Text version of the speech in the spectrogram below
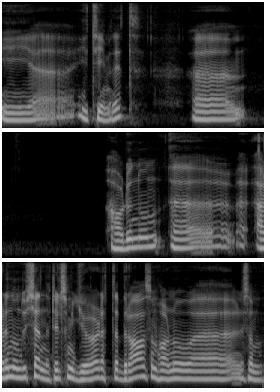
i, i teamet ditt. Uh, har du noen eh, Er det noen du kjenner til som gjør dette bra, som har noe eh, liksom,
